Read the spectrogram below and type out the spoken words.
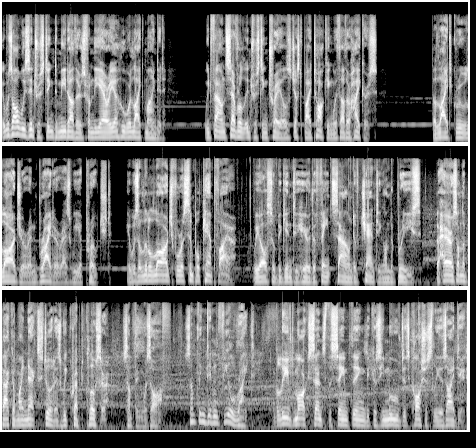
It was always interesting to meet others from the area who were like-minded. We'd found several interesting trails just by talking with other hikers. The light grew larger and brighter as we approached. It was a little large for a simple campfire. We also begin to hear the faint sound of chanting on the breeze. The hairs on the back of my neck stood as we crept closer. Something was off. Something didn't feel right. I believed Mark sensed the same thing because he moved as cautiously as I did.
